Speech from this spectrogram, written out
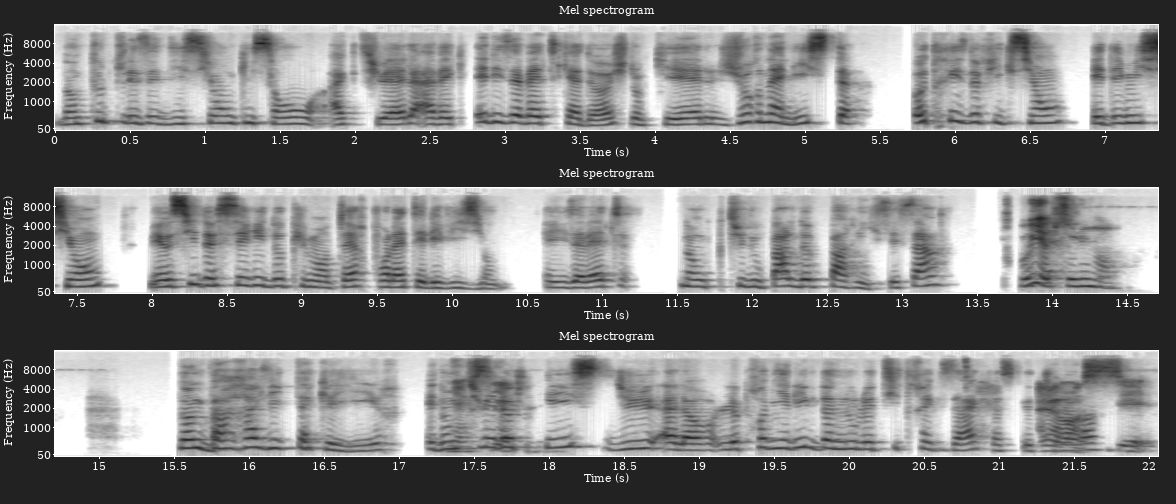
dans toutes les éditions qui sont actuelles avec Elisabeth Kadosh, donc qui est journaliste, autrice de fiction et d'émissions, mais aussi de séries documentaires pour la télévision. Elisabeth, donc tu nous parles de Paris, c'est ça? Oui, absolument. Donc, bah, ravie de t'accueillir. Et donc, tu es l'autrice du. Alors, le premier livre, donne-nous le titre exact. Parce que Alors, c'est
